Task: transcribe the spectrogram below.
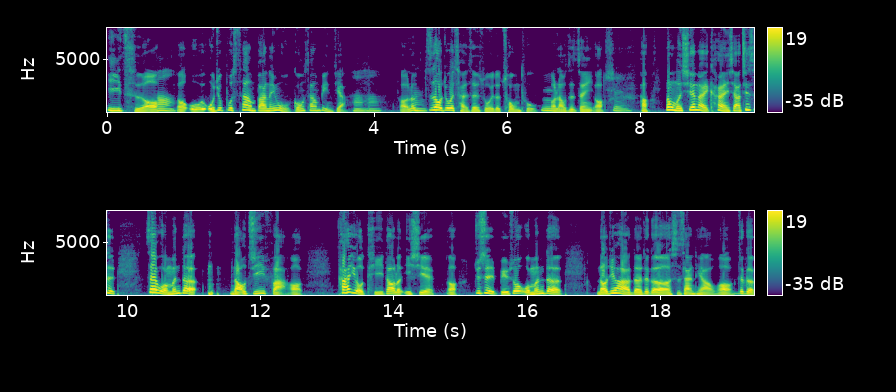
依此哦，哦，哦，我我就不上班了，因为我工伤病假。哦，那之后就会产生所谓的冲突、嗯、哦，劳资争议哦。是。好，那我们先来看一下，其实，在我们的 劳基法哦。他有提到了一些哦，就是比如说我们的劳基法的这个十三条哦，这个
